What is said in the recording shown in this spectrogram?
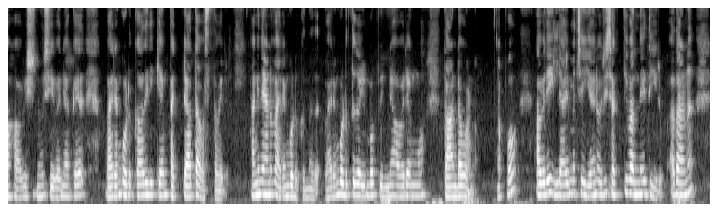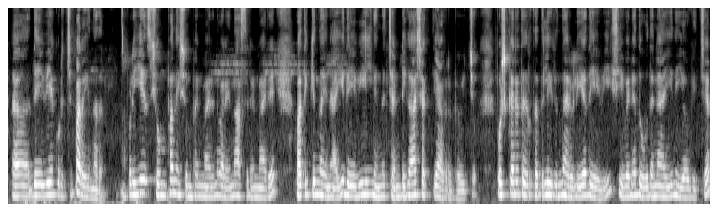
മഹാവിഷ്ണു ശിവനൊക്കെ വരം കൊടുക്കാതിരിക്കാൻ പറ്റാത്ത അവസ്ഥ വരും. അങ്ങനെയാണ് വരം കൊടുക്കുന്നത്. വരം കൊടുത്തു കഴിയുമ്പോൾ പിന്നെ അവരങ്ങ് താണ്ഡവമാണ്. അപ്പോൾ അവരെ ഇല്ലായ്മ ചെയ്യാൻ ഒരു ശക്തി വന്നേ തീരൂ. അതാണ് ദേവിയെക്കുറിച്ച് പറയുന്നത്. അപ്പോൾ ഈ ശുംഭ നിശുംഭന്മാരെന്ന് പറയുന്ന അസുരന്മാരെ വധിക്കുന്നതിനായി ദേവിയിൽ നിന്ന് ചണ്ഡികാശക്തി ആവിർഭവിച്ചു. പുഷ്കര തീർത്ഥത്തിൽ ഇരുന്നരുളിയ ദേവി ശിവനെ ദൂതനായി നിയോഗിച്ച്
